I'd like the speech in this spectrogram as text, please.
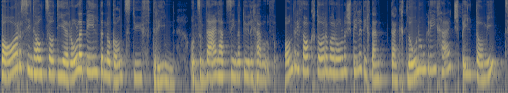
Paaren sind halt so die Rollenbilder noch ganz tief drin. Und zum Teil hat, sind natürlich auch andere Faktoren, die eine Rolle spielen. Ich denke, die Lohnungleichheit spielt da mit.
